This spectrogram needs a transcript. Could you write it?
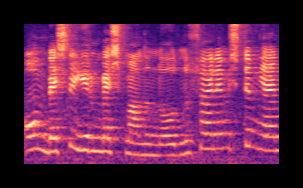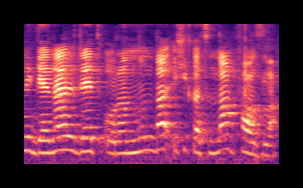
15 ile 25 bandında olduğunu söylemiştim. Yani genel red oranının da iki katından fazla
